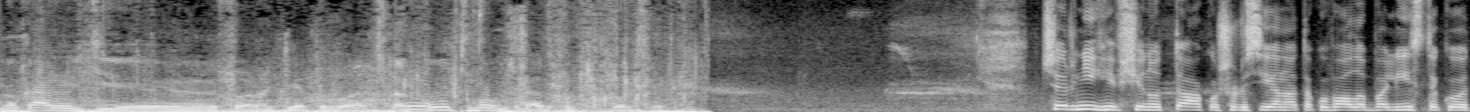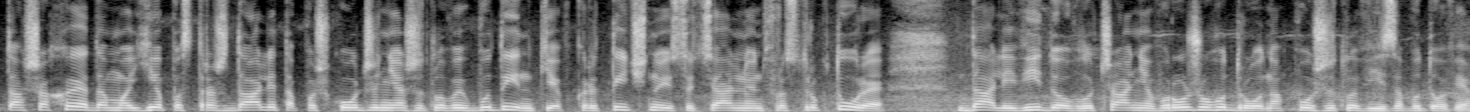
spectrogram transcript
Ну кажуть, е, що ракету бачать. А тут мов все підходить. Чернігівщину також росіяни атакували балістикою та шахедами. Є постраждалі та пошкодження житлових будинків, критичної соціальної інфраструктури. Далі відео влучання ворожого дрона по житловій забудові.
